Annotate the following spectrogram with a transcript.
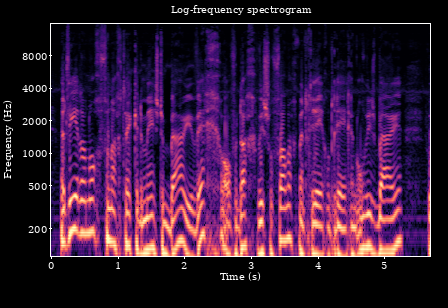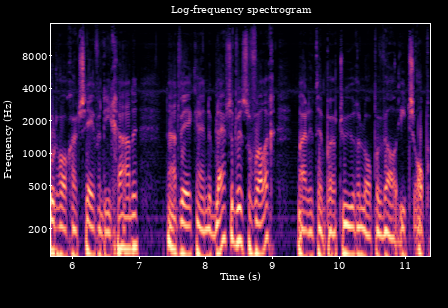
Het weer dan nog. Vannacht trekken de meeste buien weg. Overdag wisselvallig met geregeld regen- en onweersbuien. Het wordt hooguit 17 graden. Na het weekende blijft het wisselvallig, maar de temperaturen lopen wel iets op.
